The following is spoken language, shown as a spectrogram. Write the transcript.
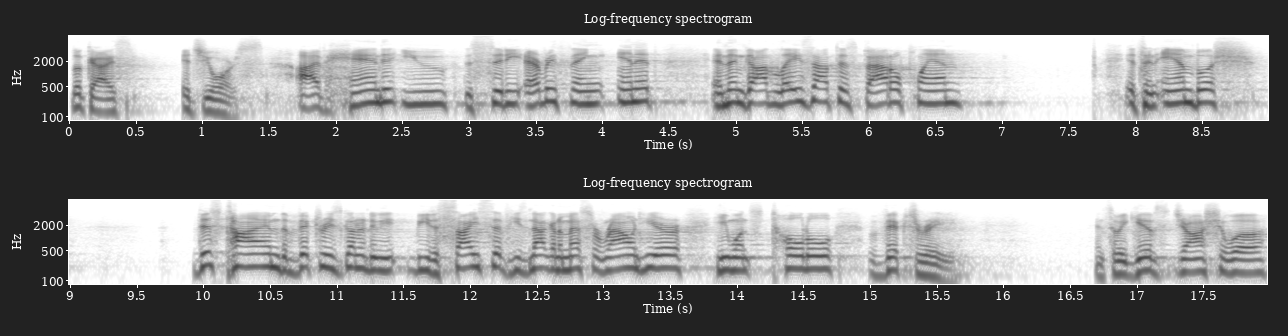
look, guys, it's yours. I've handed you the city, everything in it. And then God lays out this battle plan. It's an ambush. This time, the victory is going to be decisive. He's not going to mess around here. He wants total victory. And so he gives Joshua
